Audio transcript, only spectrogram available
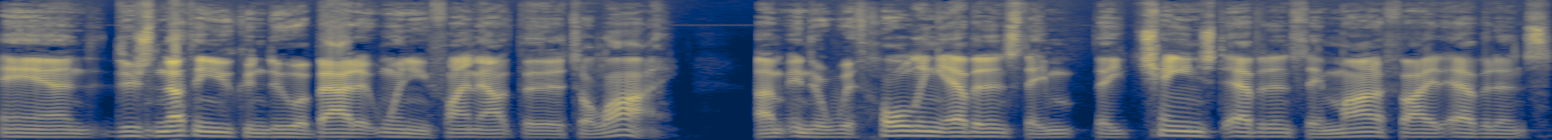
and there's nothing you can do about it when you find out that it's a lie. Um, and they're withholding evidence. They they changed evidence. They modified evidence.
